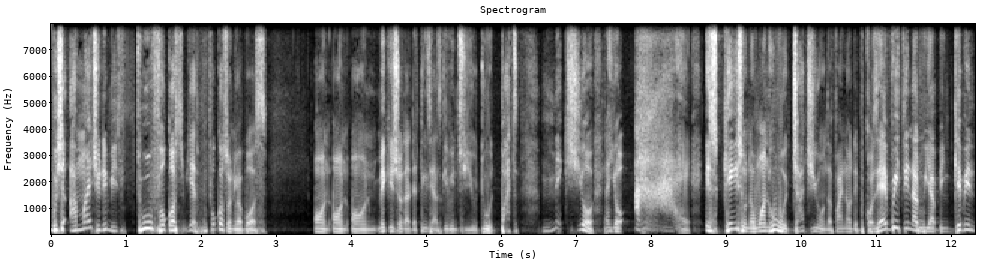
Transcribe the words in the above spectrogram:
we should, our mind shouldn't be too focused. Yes, focus on your boss on on on making sure that the things he has given to you do it. But make sure that your eye is gazed on the one who will judge you on the final day. Because everything that we have been given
